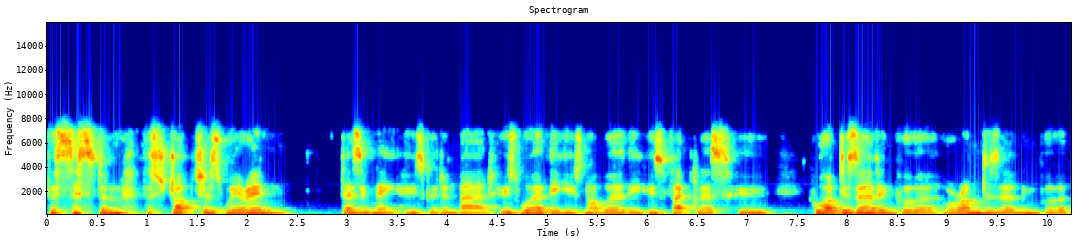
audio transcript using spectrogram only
the system, the structures we're in, designate who's good and bad, who's worthy, who's not worthy, who's feckless, who who are deserving poor or undeserving poor.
